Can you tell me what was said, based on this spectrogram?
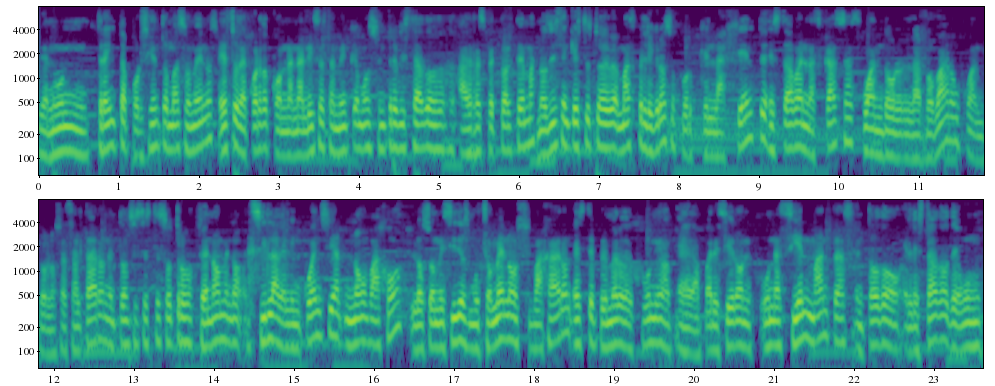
en un 30% más o menos. Esto de acuerdo con analistas también que hemos entrevistado al respecto al tema, nos dicen que esto es todavía más peligroso porque la gente estaba en las casas cuando las robaron, cuando los asaltaron, entonces este es otro fenómeno. Si la delincuencia no bajó, los homicidios mucho menos bajaron. Este primero de junio eh, aparecieron unas 100 mantas en todo el estado de un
